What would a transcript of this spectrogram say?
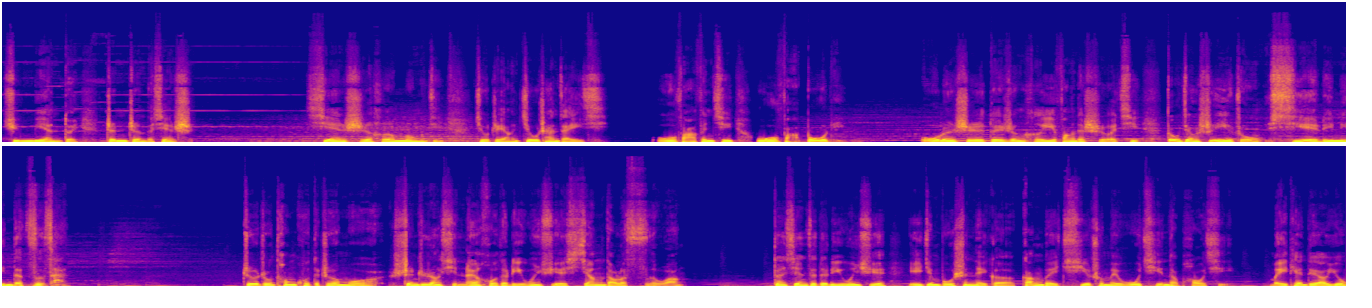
去面对真正的现实。现实和梦境就这样纠缠在一起，无法分清，无法剥离。无论是对任何一方的舍弃，都将是一种血淋淋的自残。这种痛苦的折磨，甚至让醒来后的李文学想到了死亡。但现在的李文学已经不是那个刚被齐春梅无情的抛弃，每天都要用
